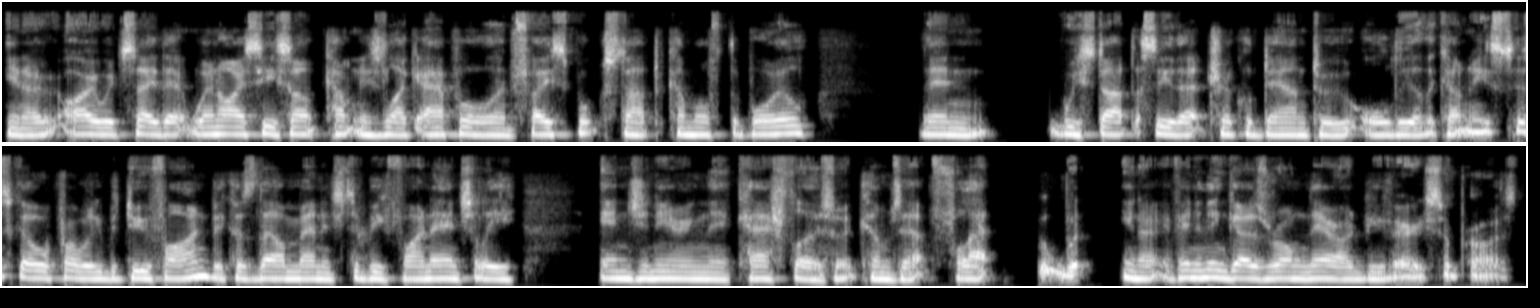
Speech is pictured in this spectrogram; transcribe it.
you know, I would say that when I see some companies like Apple and Facebook start to come off the boil, then we start to see that trickle down to all the other companies. Cisco will probably do fine because they'll manage to be financially engineering their cash flow so it comes out flat. But, you know, if anything goes wrong there, I'd be very surprised.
